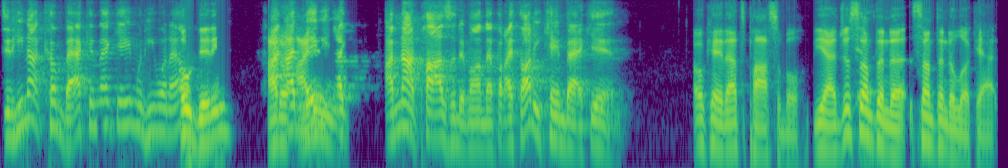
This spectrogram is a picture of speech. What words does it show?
Did he not come back in that game when he went out? Oh, did he? I, don't, I, I maybe I, I'm not positive on that, but I thought he came back in. Okay, that's possible. Yeah, just yeah. something to something to look at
